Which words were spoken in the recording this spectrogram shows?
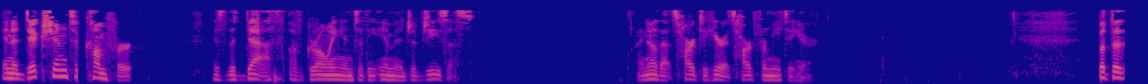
An addiction to comfort is the death of growing into the image of Jesus. I know that's hard to hear. It's hard for me to hear. But the,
